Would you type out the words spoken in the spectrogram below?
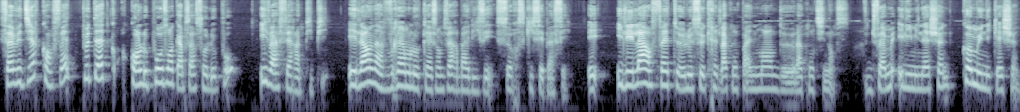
Ça veut dire qu'en fait, peut-être qu'en le posant comme ça sur le pot, il va faire un pipi. Et là, on a vraiment l'occasion de verbaliser sur ce qui s'est passé. Et il est là, en fait, le secret de l'accompagnement de la continence du fameux elimination communication.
